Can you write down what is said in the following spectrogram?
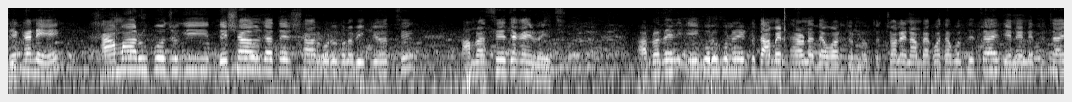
যেখানে খামার উপযোগী দেশাল জাতের সার গরুগুলো বিক্রি হচ্ছে। আমরা সে জায়গায় রয়েছি। আপনাদের এই গরুগুলোর একটু দামের ধারণা দেওয়ার জন্য। তো চলেন আমরা কথা বলতে চাই জেনে নিতে চাই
